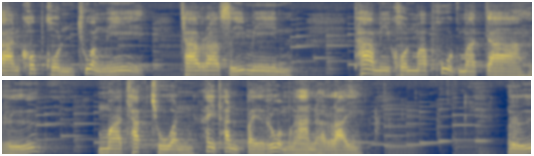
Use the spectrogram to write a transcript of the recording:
การคบคนช่วงนี้ ชาวราศีมีน ถ้ามีคนมาพูดมาจาหรือมาชักชวนให้ท่านไปร่วมงานอะไร หรือ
